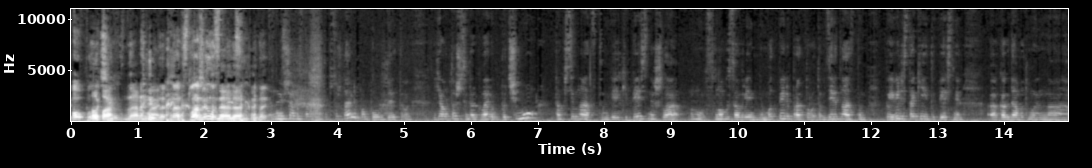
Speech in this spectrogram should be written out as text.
О, получилось. Опа, нормально. Сложилась песенка? Ну, еще обсуждали по поводу этого. Я вот тоже всегда говорю, почему там в 17 веке песня шла ну, с много со временем. Вот пели про то-то. В 19 появились такие-то песни. Э, Когда вот мы на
